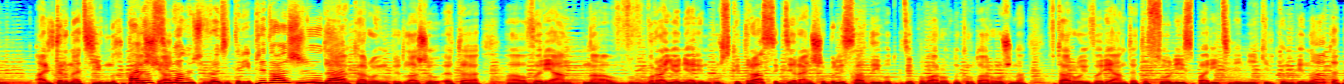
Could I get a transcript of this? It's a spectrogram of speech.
э, альтернативных Павел площадок. Семенович вроде три предложил, да? Да, Коровин предложил. Это э, вариант на, в, в районе Оренбургской трассы, где раньше были сады, вот где поворот на Круторожино. Второй вариант это соли-испарители никель-комбината.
